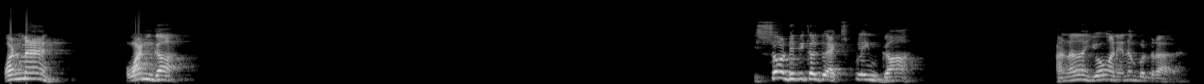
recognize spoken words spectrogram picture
ஒன் மேன் ஒன் கா It's so difficult to explain God. அதனால யோவான் என்ன பண்றார்?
